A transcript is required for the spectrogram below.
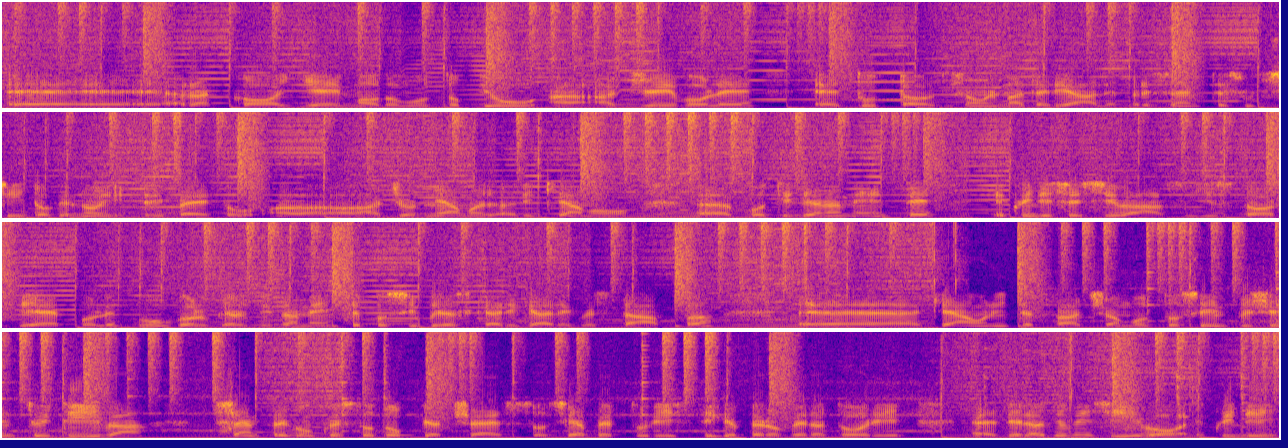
eh, raccoglie in modo molto più eh, agevole eh, tutto diciamo, il materiale presente sul sito che noi, ripeto, eh, aggiorniamo e arricchiamo quotidianamente e quindi se si va sugli store di Apple e Google gratuitamente è possibile scaricare quest'app eh, che ha un'interfaccia molto semplice e intuitiva, sempre con questo doppio accesso sia per turisti che per operatori eh, dell'audiovisivo e quindi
